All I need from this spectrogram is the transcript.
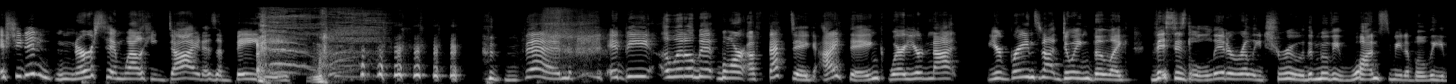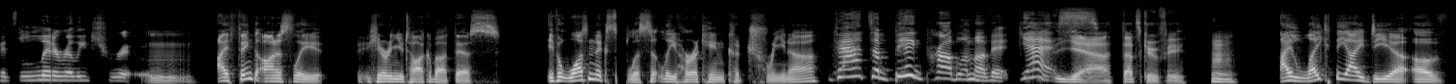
if she didn't nurse him while he died as a baby, then it'd be a little bit more affecting, I think, where you're not. Your brain's not doing the like, this is literally true. The movie wants me to believe it's literally true. Mm. I think honestly, hearing you talk about this, if it wasn't explicitly Hurricane Katrina, That's a big problem of it. Yes. Yeah, that's goofy. I like the idea of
